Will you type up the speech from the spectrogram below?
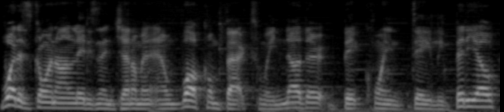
What is going on ladies and gentlemen and welcome back to another Bitcoin daily video.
